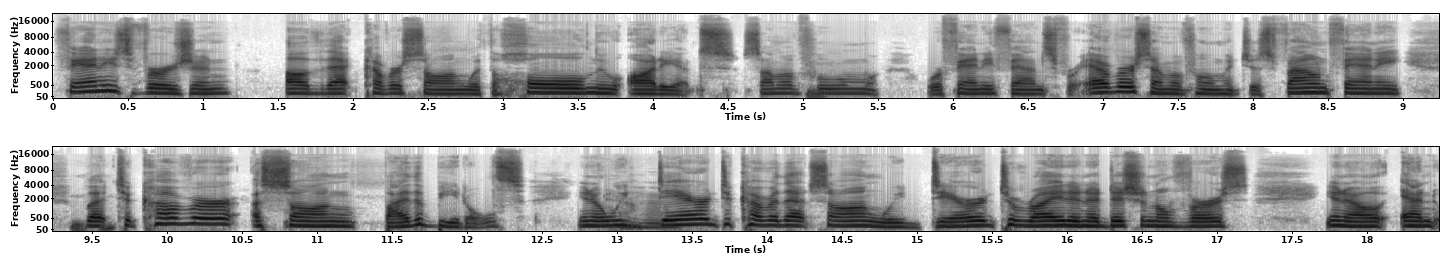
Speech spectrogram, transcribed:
Fanny's version of that cover song with a whole new audience, some of whom were Fanny fans forever, some of whom had just found Fanny. But to cover a song by the Beatles, you know, we Mhm. dared to cover that song. We dared to write an additional verse, you know, and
